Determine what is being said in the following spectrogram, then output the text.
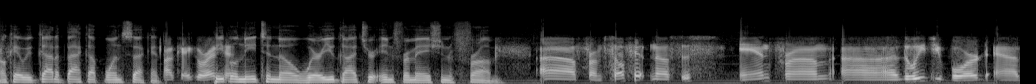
Okay, we've got to back up one second. Okay, go right People ahead. need to know where you got your information from. Uh, from self hypnosis and from uh, the Ouija board uh,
